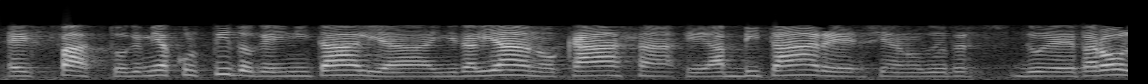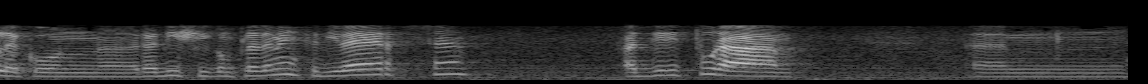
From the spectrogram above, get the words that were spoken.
è il fatto che mi ha colpito che in Italia, in italiano, casa e abitare siano due, pers- due parole con radici completamente diverse, addirittura ehm,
